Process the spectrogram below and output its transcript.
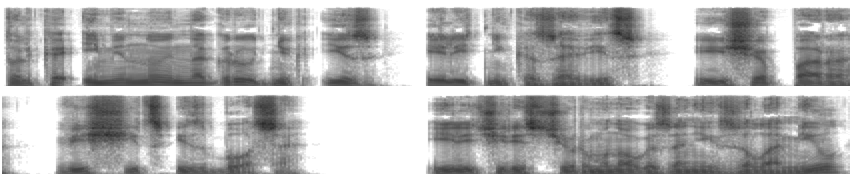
Только именной нагрудник из элитника завис и еще пара вещиц из босса. Или чересчур много за них заломил,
